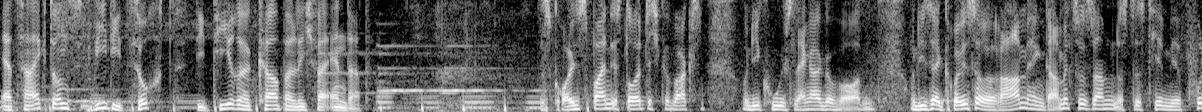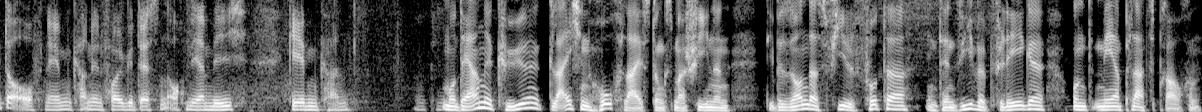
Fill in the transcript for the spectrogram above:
Er zeigt uns, wie die Zucht die Tiere körperlich verändert. Das Kreuzbein ist deutlich gewachsen und die Kuh ist länger geworden. Und dieser größere Rahmen hängt damit zusammen, dass das Tier mehr Futter aufnehmen kann, infolgedessen auch mehr Milch geben kann. Moderne Kühe gleichen Hochleistungsmaschinen, die besonders viel Futter, intensive Pflege und mehr Platz brauchen.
